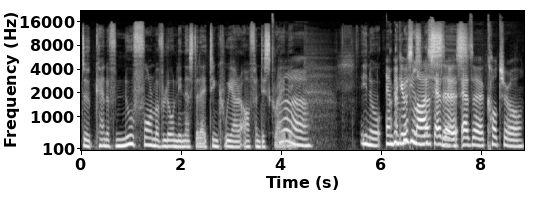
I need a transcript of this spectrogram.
the kind of new form of loneliness that I think we are often describing. Ah. You know, ambiguous, loss, as says- a as a cultural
